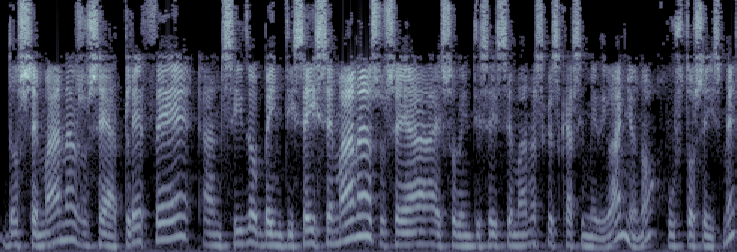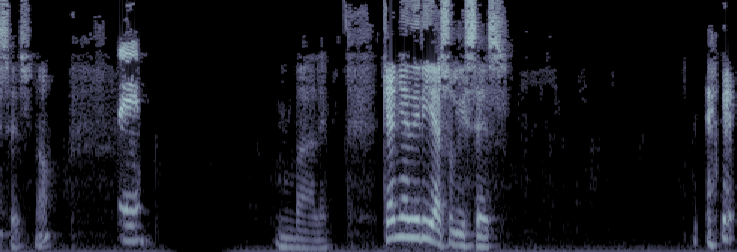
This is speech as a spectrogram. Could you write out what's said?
Dos semanas, o sea, 13 han sido 26 semanas, o sea, eso 26 semanas que es casi medio año, ¿no? Justo seis meses, ¿no? Sí. Vale. ¿Qué añadirías, Ulises? Es que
